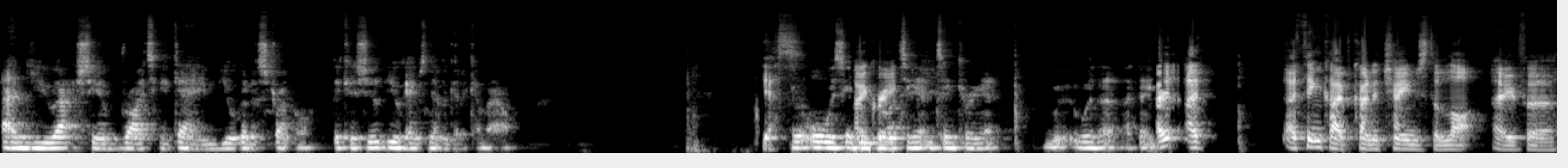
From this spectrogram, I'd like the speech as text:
and you actually are writing a game, you're going to struggle because your, your game's never going to come out. Yes, you're always going to be writing it and tinkering it with it. I think. I, I, I think I've kind of changed a lot over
